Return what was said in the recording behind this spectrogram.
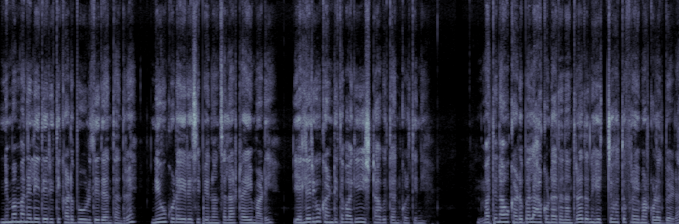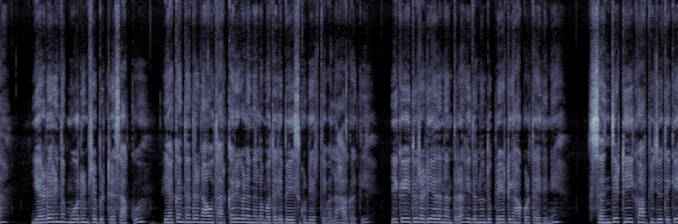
ನಿಮ್ಮ ಮನೇಲಿ ಇದೇ ರೀತಿ ಕಡುಬು ಉಳಿದಿದೆ ಅಂತಂದರೆ ನೀವು ಕೂಡ ಈ ರೆಸಿಪಿಯನ್ನು ಒಂದ್ಸಲ ಟ್ರೈ ಮಾಡಿ. ಎಲ್ಲರಿಗೂ ಖಂಡಿತವಾಗಿ ಇಷ್ಟ ಆಗುತ್ತೆ ಅಂದ್ಕೊಳ್ತೀನಿ ಮತ್ತು ನಾವು ಕಡುಬೆಲ್ಲ ಹಾಕೊಂಡಾದ ನಂತರ ಅದನ್ನು ಹೆಚ್ಚು ಹೊತ್ತು ಫ್ರೈ ಮಾಡ್ಕೊಳ್ಳೋದು ಬೇಡ. ಎರಡರಿಂದ ಮೂರು ನಿಮಿಷ ಬಿಟ್ಟರೆ ಸಾಕು. ಯಾಕಂತಂದರೆ ನಾವು ತರಕಾರಿಗಳನ್ನೆಲ್ಲ ಮೊದಲೇ ಬೇಯಿಸ್ಕೊಂಡಿರ್ತೀವಲ್ಲ ಹಾಗಾಗಿ. ಈಗ ಇದು ರೆಡಿಯಾದ ನಂತರ ಇದನ್ನೊಂದು ಪ್ಲೇಟಿಗೆ ಹಾಕ್ಕೊಳ್ತಾ ಇದ್ದೀನಿ. ಸಂಜೆ ಟೀ, ಕಾಫಿ ಜೊತೆಗೆ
